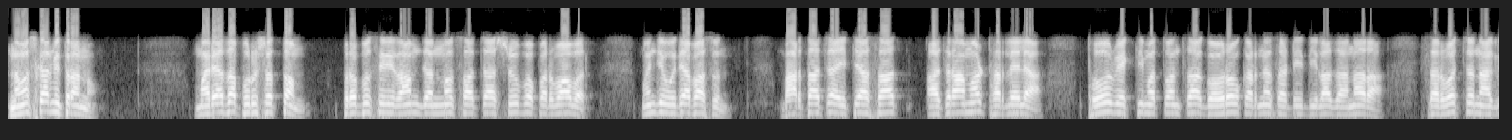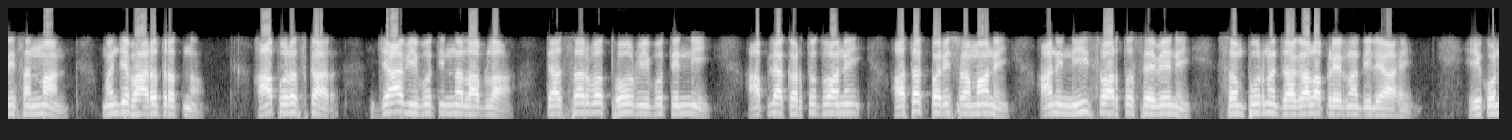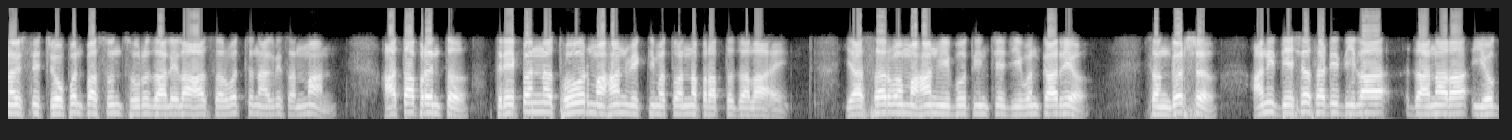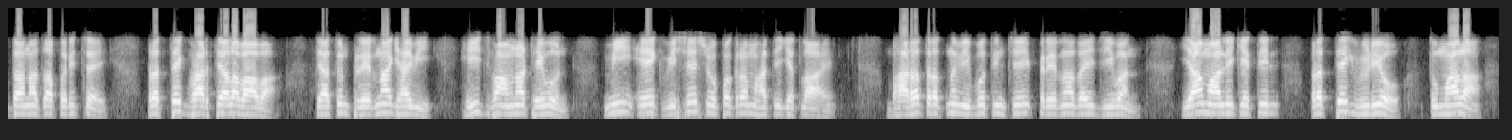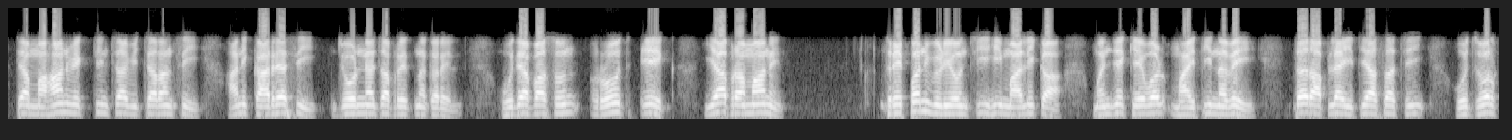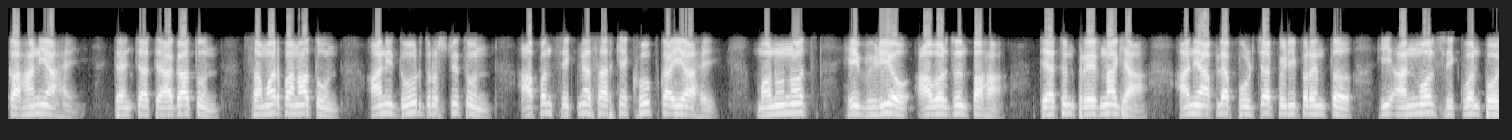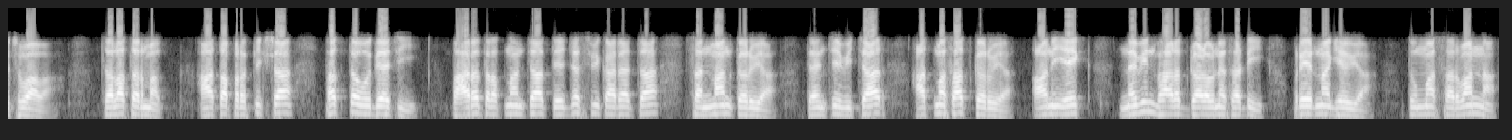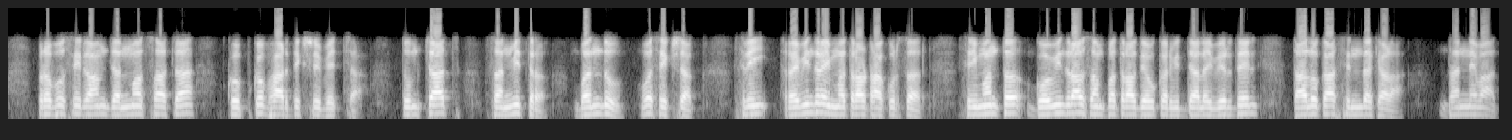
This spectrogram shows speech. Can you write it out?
नमस्कार मित्रांनो. मर्यादा पुरुषोत्तम प्रभू श्री राम जन्मोत्सवाच्या शुभ पर्वावर म्हणजे उद्यापासून भारताच्या इतिहासात अजरामर ठरलेल्या थोर व्यक्तिमत्वांचा गौरव करण्यासाठी दिला जाणारा सर्वोच्च नागरी सन्मान म्हणजे भारतरत्न. हा पुरस्कार ज्या विभूतींना लाभला त्या सर्व थोर विभूतींनी आपल्या कर्तृत्वाने अथक परिश्रमाने आणि निस्वार्थ सेवेने संपूर्ण जगाला प्रेरणा दिली आहे. एकोणावीसशे चोपन्नपासून सुरू झालेला हा सर्वोच्च नागरी सन्मान आतापर्यंत त्रेपन्न थोर महान व्यक्तिमत्वांना प्राप्त झाला आहे. या सर्व महान विभूतींचे जीवनकार्य संघर्ष आणि देशासाठी दिला जाणारा योगदानाचा परिचय प्रत्येक भारतीयाला व्हावा त्यातून प्रेरणा घ्यावी हीच भावना ठेवून मी एक विशेष उपक्रम हाती घेतला आहे. भारतरत्न विभूतींचे प्रेरणादायी जीवन या मालिकेतील प्रत्येक व्हिडिओ तुम्हाला त्या महान व्यक्तींच्या विचारांशी आणि कार्याशी जोडण्याचा प्रयत्न करेल. उद्यापासून रोज एक याप्रमाणे त्रेपन्न व्हिडिओंची ही मालिका म्हणजे केवळ माहिती नव्हे तर आपल्या इतिहासाची उज्ज्वल कहाणी आहे. त्यांच्या त्यागातून समर्पणातून आणि दूरदृष्टीतून आपण शिकण्यासारखे खूप काही आहे. म्हणूनच हे व्हिडिओ आवर्जून पहा. त्यातून प्रेरणा घ्या आणि आपल्या पुढच्या पिढीपर्यंत ही अनमोल शिकवण पोहोचवावा. चला तर मग आता प्रतीक्षा फक्त उद्याची. भारतरत्नांच्या तेजस्वी कार्याचा सन्मान करूया. त्यांचे विचार आत्मसात करूया आणि एक नवीन भारत घडवण्यासाठी प्रेरणा घेऊया. तुम्हा सर्वांना प्रभू श्रीराम जन्मोत्सवाच्या खूप खूप हार्दिक शुभेच्छा. तुमच्याच सन्मित्र बंधू व शिक्षक श्री रवींद्र हिम्मतराव ठाकूर सर. श्रीमंत गोविंदराव संपतराव देवकर विद्यालय विरदेल तालुका सिंदखेडा. धन्यवाद.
